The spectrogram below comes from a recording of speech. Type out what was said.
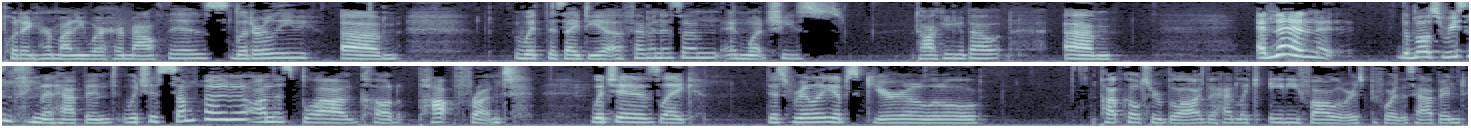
putting her money where her mouth is, literally, um, with this idea of feminism and what she's talking about. Um, and then the most recent thing that happened, which is someone on this blog called Pop Front, which is like this really obscure little pop culture blog that had like 80 followers before this happened,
